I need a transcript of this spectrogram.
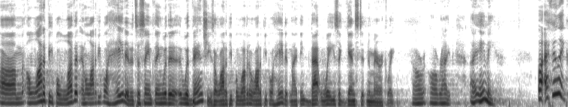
Um, a lot of people love it, and a lot of people hate it. It's the same thing with it, with Banshees. A lot of people love it, a lot of people hate it, and I think that weighs against it numerically. all, all right. Uh, Amy. Well, I feel like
